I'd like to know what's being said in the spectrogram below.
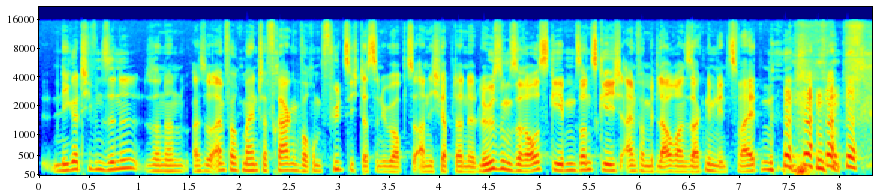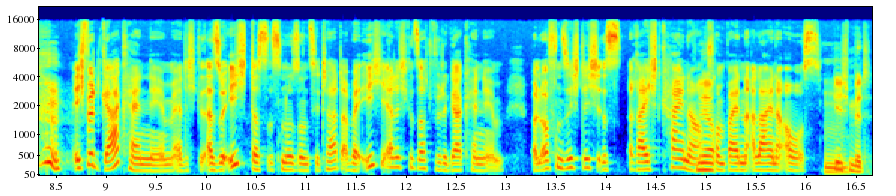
negativen Sinne, sondern also einfach mal hinterfragen, warum fühlt sich das denn überhaupt so an? Ich habe da eine Lösung so rausgeben, sonst gehe ich einfach mit Laura und sage, nimm den zweiten. Ich würde gar keinen nehmen, ehrlich gesagt. Also ich, das ist nur so ein Zitat, aber ich ehrlich gesagt würde gar keinen nehmen. Weil offensichtlich es reicht keiner Ja. von beiden alleine aus. Gehe ich mit.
